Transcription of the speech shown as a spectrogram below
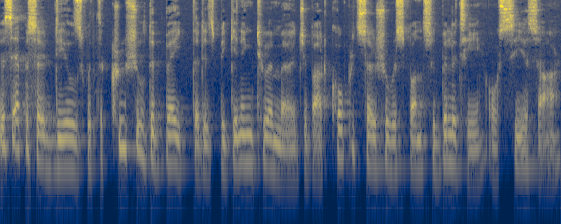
This episode deals with the crucial debate that is beginning to emerge about corporate social responsibility, or CSR,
